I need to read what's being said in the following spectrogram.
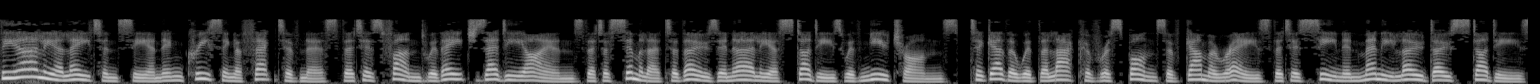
The earlier latency and increasing effectiveness that is found with HZE ions that are similar to those in earlier studies with neutrons, together with the lack of response of gamma rays that is seen in many low-dose studies,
